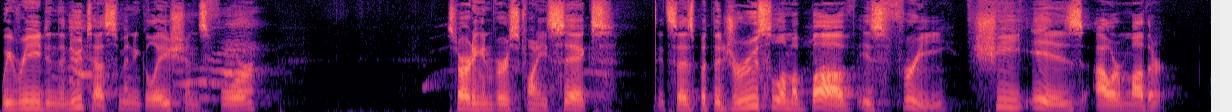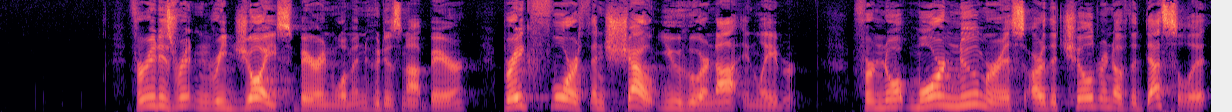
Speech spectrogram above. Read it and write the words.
we read in the New Testament in Galatians 4, starting in verse 26, it says, But the Jerusalem above is free, she is our mother. For it is written, Rejoice, barren woman who does not bear. Break forth and shout, you who are not in labor. For no, more numerous are the children of the desolate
